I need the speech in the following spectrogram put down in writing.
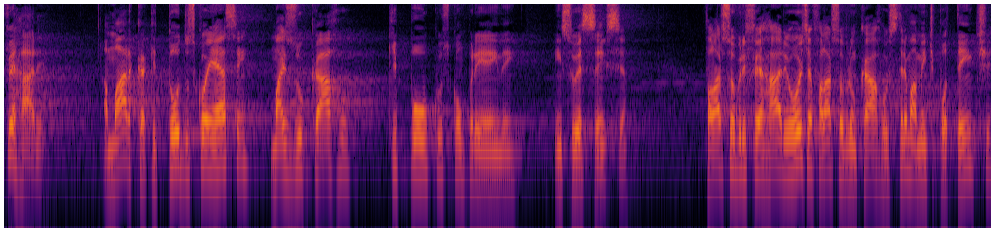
Ferrari, a marca que todos conhecem, mas o carro que poucos compreendem em sua essência. Falar sobre Ferrari hoje é falar sobre um carro extremamente potente,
